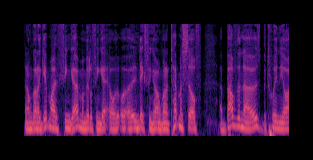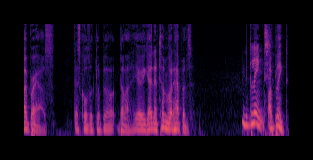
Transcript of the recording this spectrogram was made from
and I'm going to get my finger, my middle finger or, or index finger. I'm going to tap myself above the nose, between the eyebrows. That's called the glabella. Here you go. Now tell me what happens. You blinked. I blinked.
